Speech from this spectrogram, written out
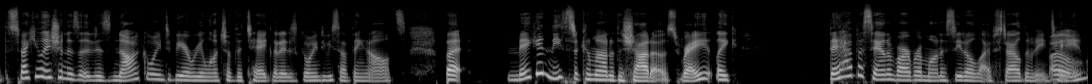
The speculation is that it is not going to be a relaunch of the TIG, that it is going to be something else. But Meghan needs to come out of the shadows, right? Like, they have a Santa Barbara Montecito lifestyle to oh. maintain.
